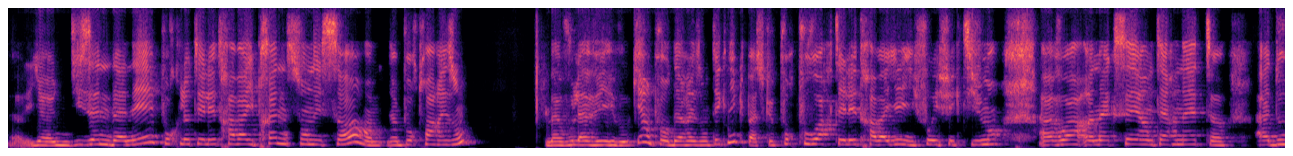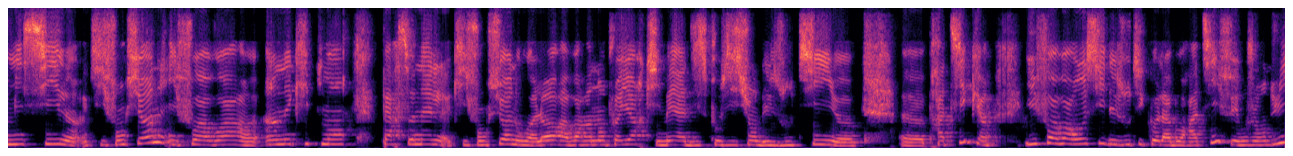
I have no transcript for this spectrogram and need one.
il y a une dizaine d'années pour que le télétravail prenne son essor pour trois raisons. Bah, vous l'avez évoqué hein, pour des raisons techniques, parce que pour pouvoir télétravailler, il faut effectivement avoir un accès Internet à domicile qui fonctionne, il faut avoir euh, un équipement personnel qui fonctionne ou alors avoir un employeur qui met à disposition des outils euh, euh, pratiques. Il faut avoir aussi des outils collaboratifs et aujourd'hui,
